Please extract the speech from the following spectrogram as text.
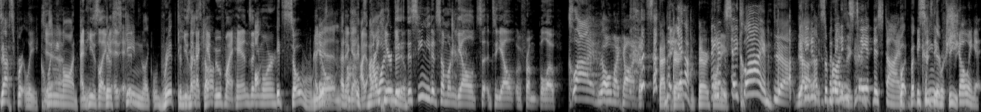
desperately clinging Yeah. on, and he's like, their it- it- skin like ripped and he's like, I can't up. move my hands Uh, anymore. It's so real. again, and again. it's I, I, I hear the, you. the scene needed someone yell to, to yell from below, climb. oh my god, that's that's very yeah, very They didn't say climb. yeah, yeah, they didn't, that's but surprising. they didn't say it this time But- but because they were feet- showing it.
